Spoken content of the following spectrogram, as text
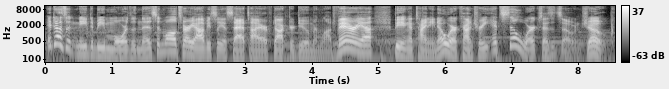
It doesn't need to be more than this, and while it's very obviously a satire of Doctor Doom and Latveria being a tiny nowhere country, it still works as its own joke.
